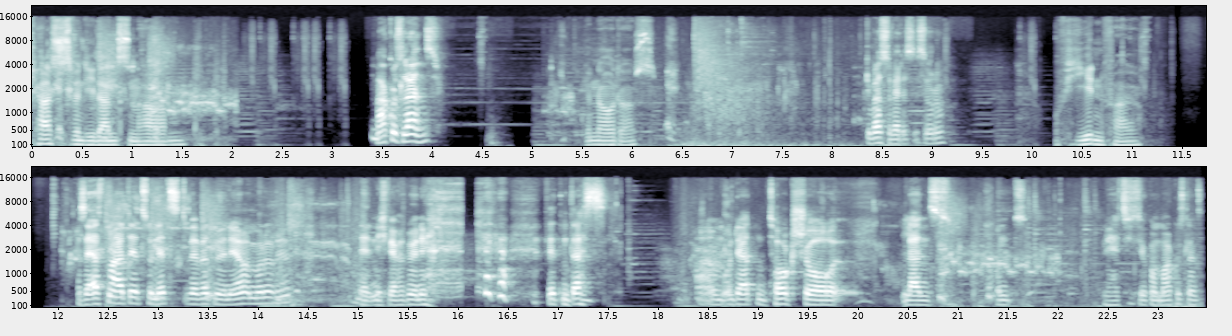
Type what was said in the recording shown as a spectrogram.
Ich hasse es, wenn die Lanzen haben. Markus Lanz. Genau das. Du weißt, wer das ist, oder? Jeden Fall. Also erstmal hat er zuletzt Wer wird Millionär moderiert. Äh, nicht Wer wird Millionär. Wetten das. Ähm, und er hat eine Talkshow Lanz. Und sich sogar Markus Lanz?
